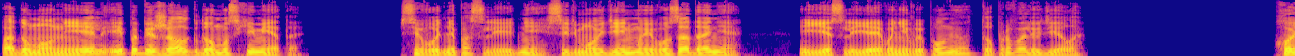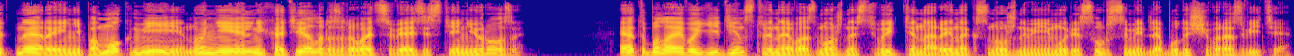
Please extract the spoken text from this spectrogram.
Подумал Ниэль и побежал к дому Схимета. Сегодня последний, седьмой день моего задания, и если я его не выполню, то провалю дело. Хоть Нера и не помог Мии, но Ниэль не хотел разрывать связи с тенью Розы. Это была его единственная возможность выйти на рынок с нужными ему ресурсами для будущего развития.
